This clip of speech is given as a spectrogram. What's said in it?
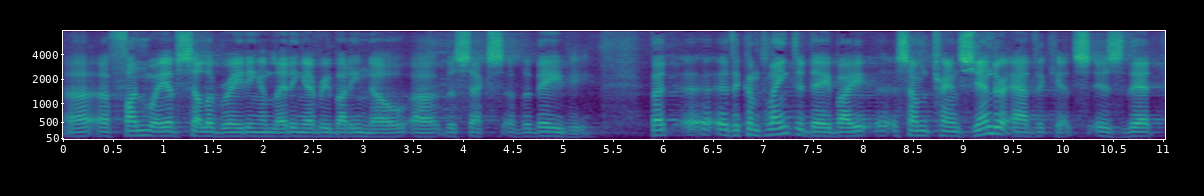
a fun way of celebrating and letting everybody know uh, the sex of the baby. But uh, the complaint today by uh, some transgender advocates is that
